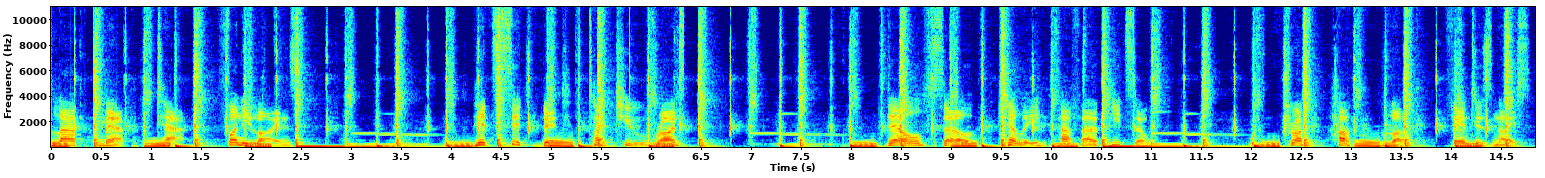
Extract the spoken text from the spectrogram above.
Lap, map, tap. Funny lines. Pit, sit, bit. Type 2, run. Dell, sell, Kelly, half a pizza. Truck, huck, luck. Fant is nice.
